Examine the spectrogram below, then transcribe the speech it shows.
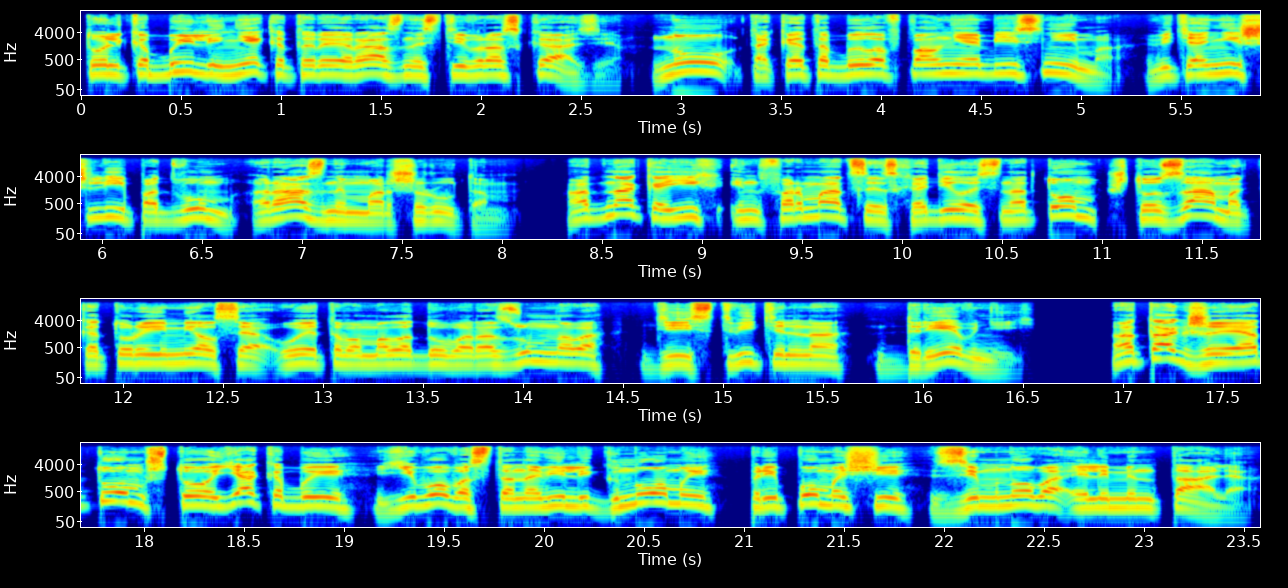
Только были некоторые разности в рассказе. Ну, так это было вполне объяснимо, ведь они шли по двум разным маршрутам. Однако их информация сходилась на том, что замок, который имелся у этого молодого разумного, действительно древний. А также и о том, что якобы его восстановили гномы при помощи земного элементаля.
